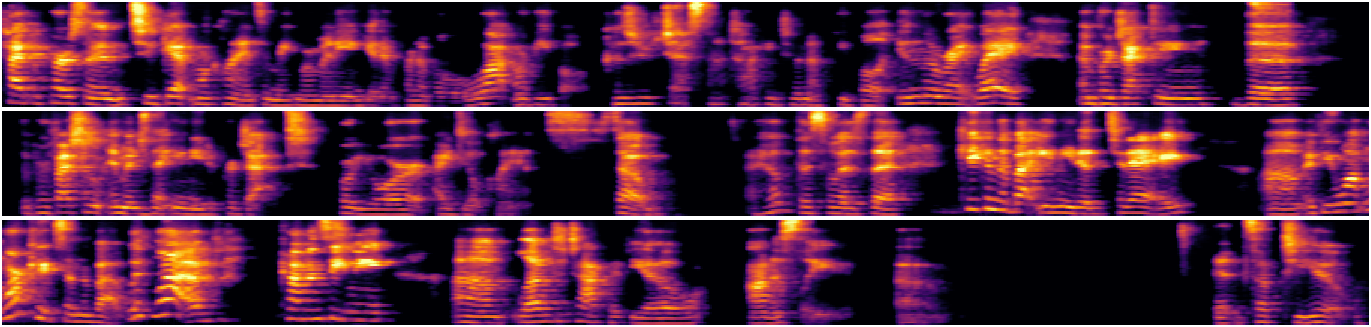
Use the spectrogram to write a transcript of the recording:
type of person to get more clients and make more money and get in front of a lot more people because you're just not talking to enough people in the right way and projecting the, the professional image that you need to project for your ideal clients. So I hope this was the kick in the butt you needed today. Um, if you want more kicks in the butt with love, come and see me. Um, love to talk with you, honestly. Um, it's up to you.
